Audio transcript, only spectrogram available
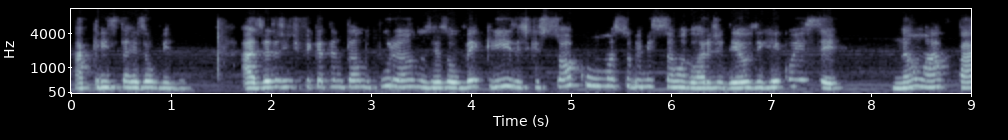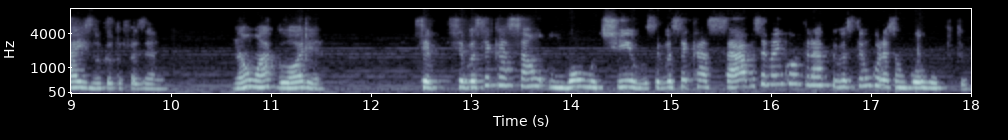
A crise está resolvida. Às vezes a gente fica tentando por anos resolver crises que só com uma submissão à glória de Deus e reconhecer não há paz no que eu estou fazendo, não há glória. Se, se você caçar um, um bom motivo, se você caçar, você vai encontrar, porque você tem um coração corrupto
